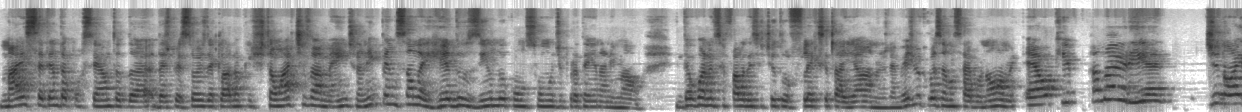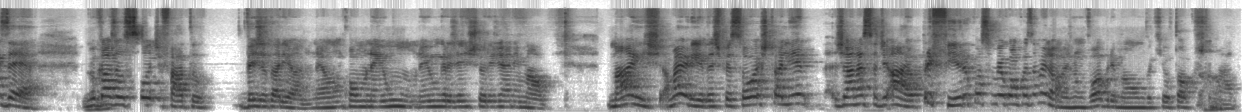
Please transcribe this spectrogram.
mais 70% da, das pessoas declaram que estão ativamente, não é nem pensando em reduzindo o consumo de proteína animal. Então, quando você fala desse título flexitarianos, né? Mesmo que você não saiba o nome, é o que a maioria de nós é. No uhum. caso, eu sou, de fato, vegetariano, né? Eu não como nenhum, nenhum ingrediente de origem animal. Mas a maioria das pessoas está ali já nessa de, ah, eu prefiro consumir alguma coisa melhor, mas não vou abrir mão do que eu estou acostumado. Uhum.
